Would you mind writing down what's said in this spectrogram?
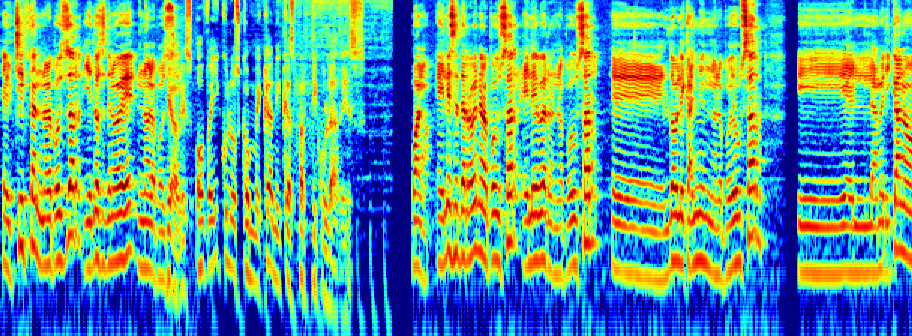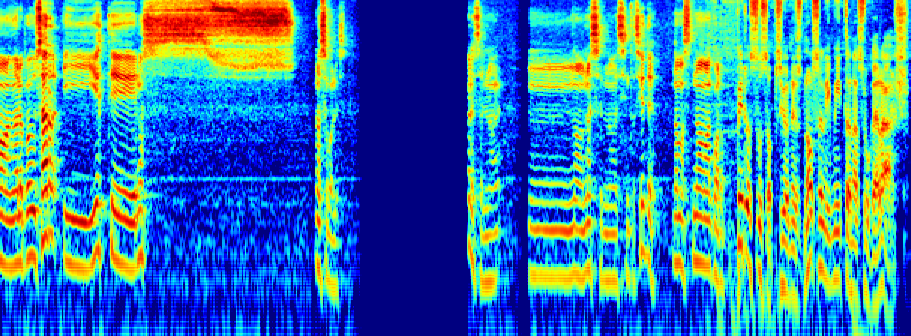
El Chieftain no lo podés usar y el 279 no lo podés usar. O vehículos con mecánicas particulares. Bueno, el STRB no lo puede usar, el Ever no lo puede usar, eh, el doble cañón no lo puede usar, y el americano no lo puede usar, y este no, no sé cuál es. ¿Cuál es el 9? Mm, no, no es el 907, no, no me acuerdo. Pero sus opciones no se limitan a su garage.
